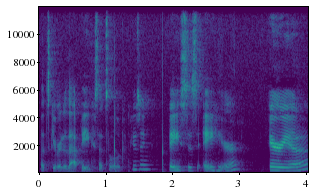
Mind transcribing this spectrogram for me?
let's get rid of that B because that's a little confusing. Base is A here. Area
